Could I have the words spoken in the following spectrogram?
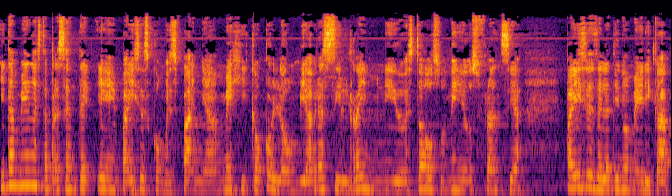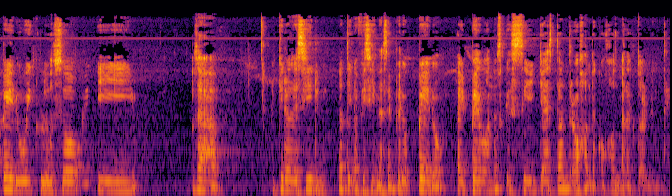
y también está presente en países como España, México, Colombia, Brasil, Reino Unido, Estados Unidos, Francia, países de Latinoamérica, Perú incluso, y, o sea, quiero decir, no tiene oficinas en Perú, pero hay peruanos que sí ya están trabajando con Hotmart actualmente.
